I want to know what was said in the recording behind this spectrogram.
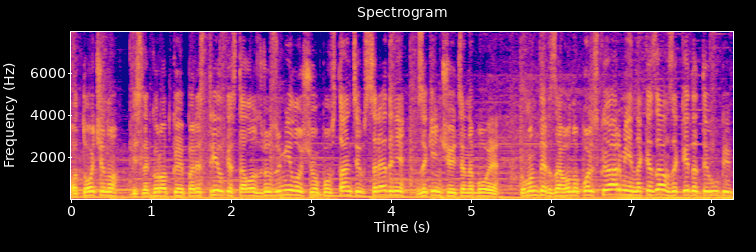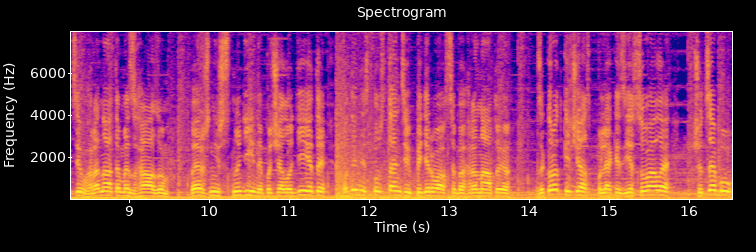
оточено. Після короткої перестрілки стало зрозуміло, що у повстанців всередині закінчуються набої. Командир загону польської армії наказав закидати упівців гранатами з газом. Перш ніж снодійне почало діяти, один із повстанців підірвав себе гранатою. За короткий час поляки з'ясували, що це був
